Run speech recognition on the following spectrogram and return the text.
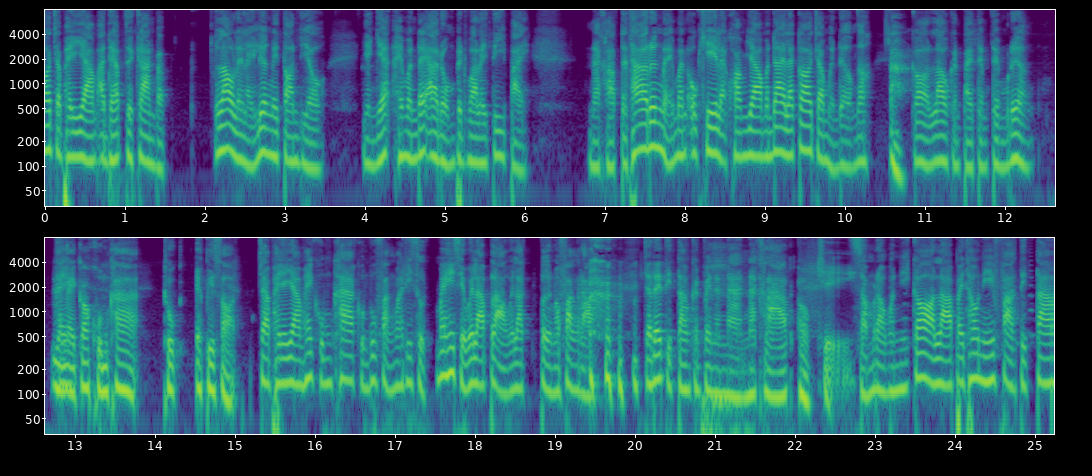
ก็จะพยายาม adapt โดยการแบบเล่าหลาย ๆ เรื่องในตอนเดียว อย่างเงี้ยให้มันได้อารมณ์เป็นวาไรตี้ไปนะครับ แต่ถ้าเรื่องไหนมันโอเคแหละความยาวมันได้แล้วก็จะเหมือนเดิมเนาะอะก็เล่ากันไปเต็ม ๆ เรื่อง ยังไงให้ก็คุ้มค่าทุกเอพิ o d ด จะพยายามให้คุ้มค่าคุณผู้ฟังมากที่สุด ไม่ให้เสียเวลาเปล่าเวลาเปิดมาฟังเรา จะได้ติดตามกันไปนานๆนะครับ โอเคสำหรับวันนี้ก็ลาไปเท่านี้ฝากติดตาม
